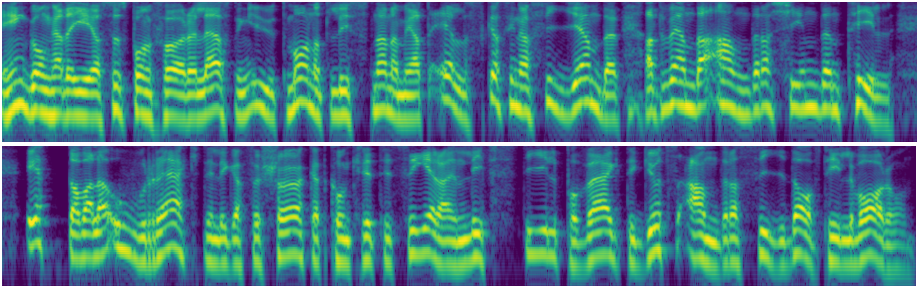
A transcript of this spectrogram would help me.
En gång hade Jesus på en föreläsning utmanat lyssnarna med att älska sina fiender, att vända andra kinden till. Ett av alla oräkneliga försök att konkretisera en livsstil på väg till Guds andra sida av tillvaron.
